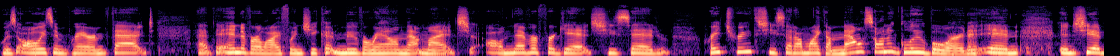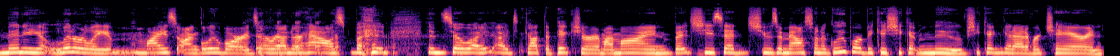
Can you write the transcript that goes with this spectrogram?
was always in prayer. In fact, at the end of her life, when she couldn't move around that much, I'll never forget, she said, Great truth. She said, I'm like a mouse on a glue board. and and she had many literally mice on glue boards around her house. But and so I, I got the picture in my mind. But she said she was a mouse on a glue board because she couldn't move. She couldn't get out of her chair and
